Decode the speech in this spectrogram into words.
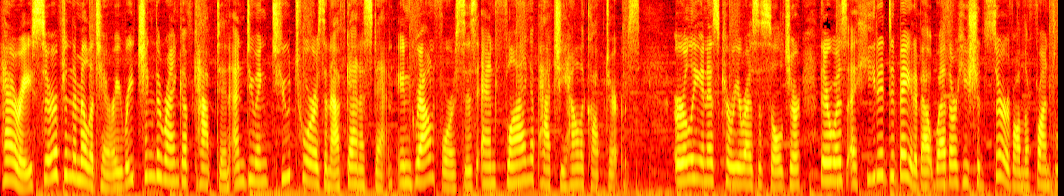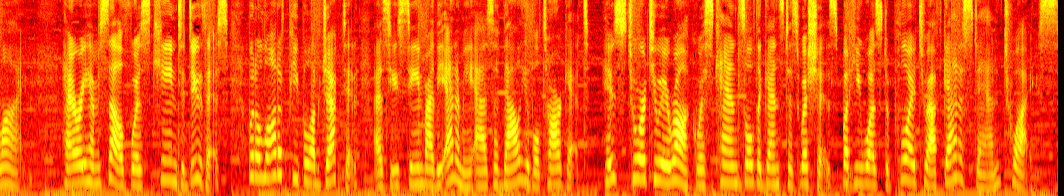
Harry served in the military, reaching the rank of captain and doing two tours in Afghanistan in ground forces and flying Apache helicopters. Early in his career as a soldier, there was a heated debate about whether he should serve on the front line. Harry himself was keen to do this, but a lot of people objected, as he's seen by the enemy as a valuable target. His tour to Iraq was cancelled against his wishes, but he was deployed to Afghanistan twice.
